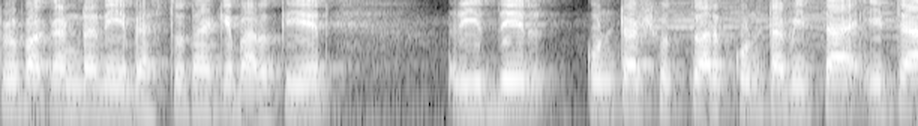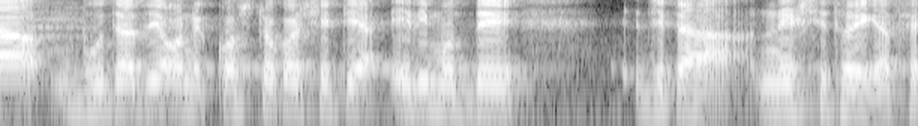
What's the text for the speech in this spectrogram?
প্রোপাকাণ্ডা নিয়ে ব্যস্ত থাকে, ভারতীয়ের দের কোনটা সত্য আর কোনটা মিথ্যা, এটা বোঝা যে অনেক কষ্টকর, সেটি এরই মধ্যে যেটা নিশ্চিত হয়ে গেছে।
